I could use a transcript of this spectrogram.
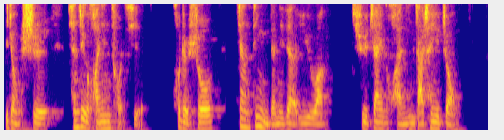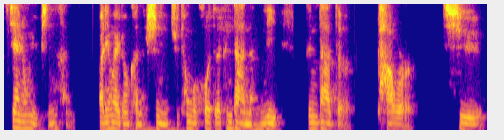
一种是向这个环境妥协，或者说降低你的内在的欲望，去这样一个环境达成一种兼容与平衡；而另外一种可能是你去通过获得更大的能力、更大的 power，去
